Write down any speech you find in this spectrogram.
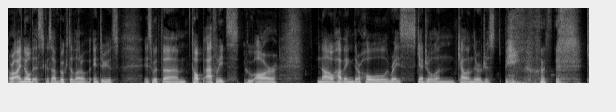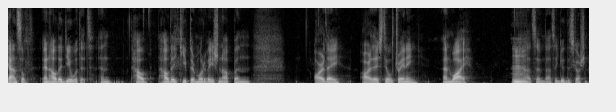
or I know this because I booked a lot of interviews. It's with um, top athletes who are now having their whole race schedule and calendar just being cancelled, and how they deal with it, and how how they keep their motivation up, and are they are they still training, and why? Mm. That's a that's a good discussion.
